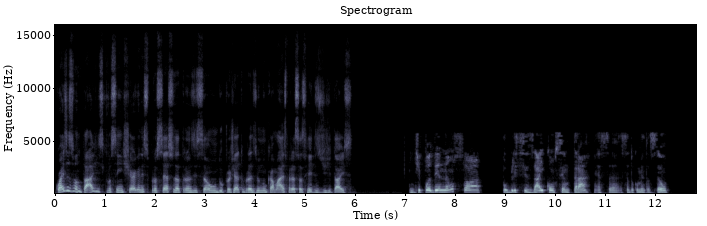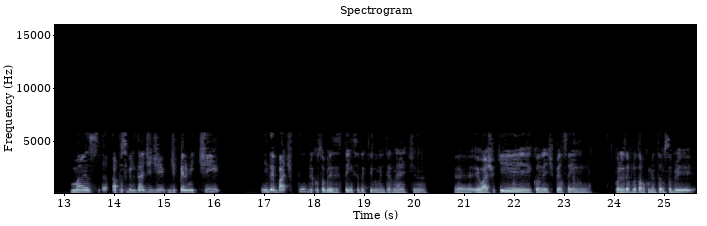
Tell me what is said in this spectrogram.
Quais as vantagens que você enxerga nesse processo da transição do projeto Brasil Nunca Mais para essas redes digitais? De poder não só publicizar e concentrar essa, essa documentação, mas a possibilidade de, de permitir um debate público sobre a existência daquilo na internet. Né? É, eu acho que quando a gente pensa em por exemplo, eu estava comentando sobre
